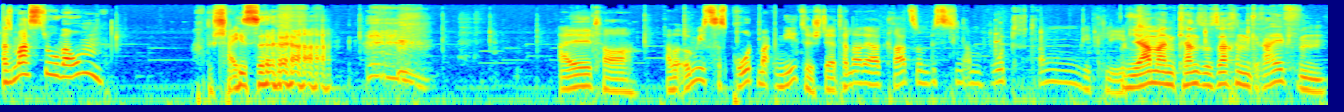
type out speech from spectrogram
Was machst du? Warum? Ach du Scheiße. Alter. Aber irgendwie ist das Brot magnetisch. Der Teller, der hat gerade so ein bisschen am Brot dran geklebt. Ja, man kann so Sachen greifen.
